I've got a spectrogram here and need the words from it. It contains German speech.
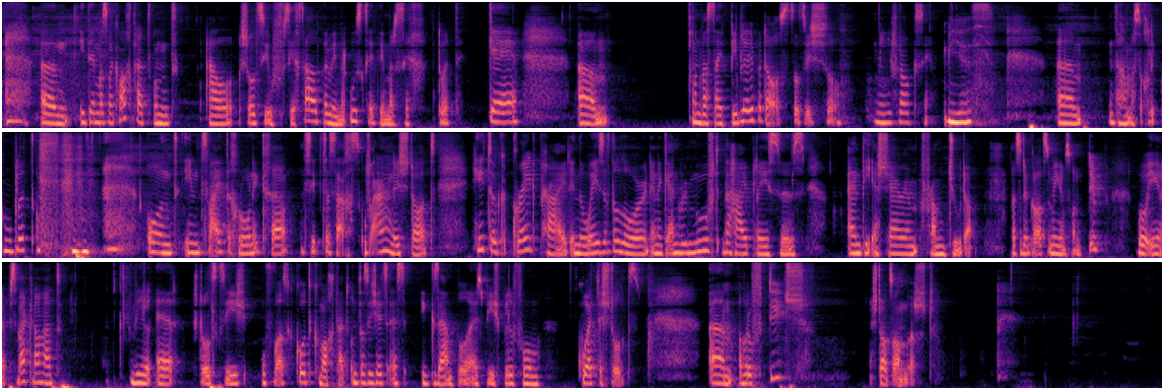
ähm, in dem, was man gemacht hat. Und auch stolz sein auf sich selber, wie man aussieht, wie man sich tut geben. Ähm, und was sagt die Bibel über das? Das ist so meine Frage. Yes. Ähm, da haben wir so ein bisschen gegoogelt. und im 2. Chroniker 17,6 auf Englisch steht He took great pride in the ways of the Lord and again removed the high places and the Asherim from Judah. Also da geht es um irgendeinen Typ, der irgendetwas weggenommen hat, weil er stolz war auf was Gott gemacht hat. Und das ist jetzt ein Example, ein Beispiel vom guter Stolz. Ähm, aber auf Deutsch steht es anders.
